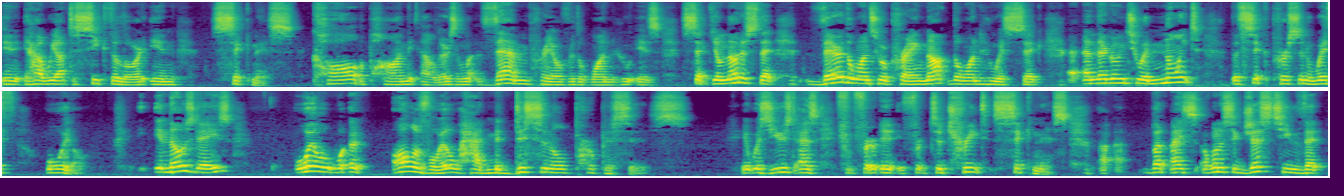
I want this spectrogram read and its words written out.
in, how we ought to seek the Lord in sickness. Call upon the elders and let them pray over the one who is sick. You'll notice that they're the ones who are praying, not the one who is sick, and they're going to anoint the sick person with oil. In those days, oil, uh, olive oil had medicinal purposes. It was used as for, for, for to treat sickness. Uh, but I, I want to suggest to you that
